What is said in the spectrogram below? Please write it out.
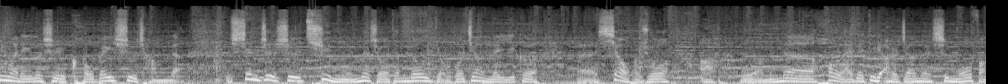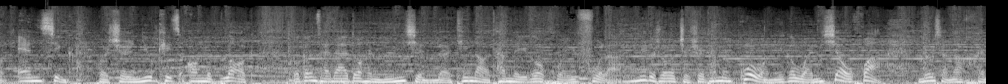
另外的一个是口碑市场的，甚至是去年的时候，他们都有过这样的一个呃笑话说啊，我们的后来的第二张呢是模仿 NSYNC 或者是 New Kids on the Block。我刚才大家都很明显的听到他们的一个回复了，那个时候只是他们过往的一个玩笑话，没有想到很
